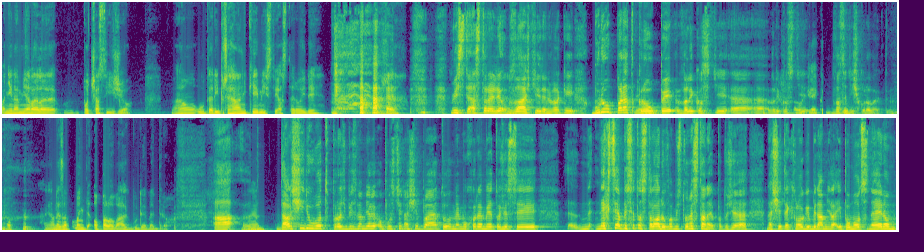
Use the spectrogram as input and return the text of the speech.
ani neměli ale počasí, že jo. No, úterý přehánky místy asteroidy. takže... místy asteroidy, je... obzvlášť jeden velký. Budou padat jo. kroupy velikosti, eh, eh velikosti okay. 20 škodovek. jo, nezapomeňte, opalovák bude vedro. A další důvod, proč bychom měli opustit naši planetu, mimochodem je to, že si nechci, aby se to stalo a doufám, že se to nestane, protože naše technologie by nám měla i pomoct nejenom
